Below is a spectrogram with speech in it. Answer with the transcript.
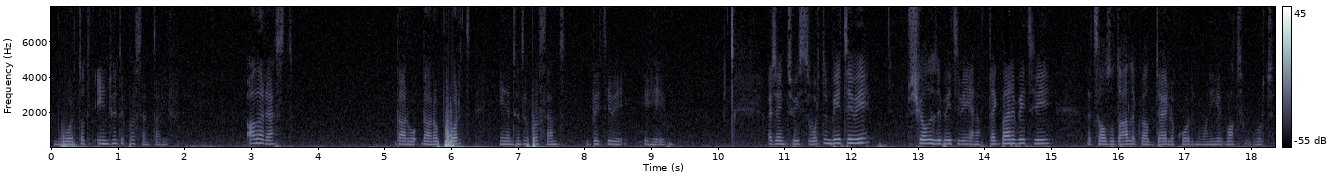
behoort tot het 21% tarief. Alle rest daarop wordt 21% BTW gegeven. Er zijn twee soorten BTW, verschuldigde BTW en aftrekbare BTW. Het zal zo dadelijk wel duidelijk worden wanneer wat wordt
